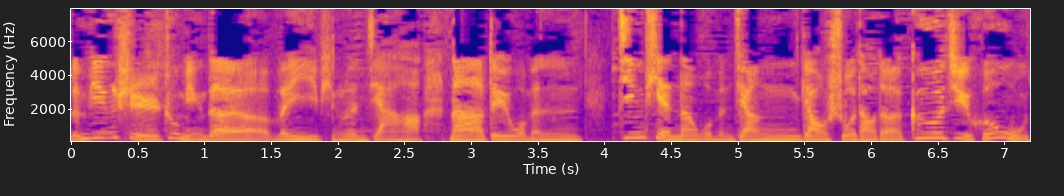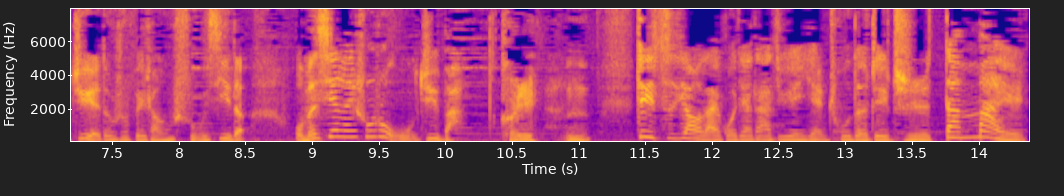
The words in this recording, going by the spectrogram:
伦斌是著名的文艺评论家哈，那对于我们今天呢，我们将要说到的歌剧和舞剧也都是非常熟悉的。我们先来说说舞剧吧。可以，嗯，这次要来国家大剧院演出的这支丹麦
